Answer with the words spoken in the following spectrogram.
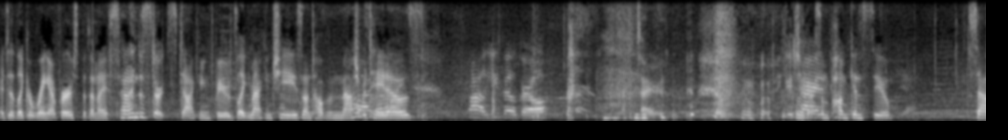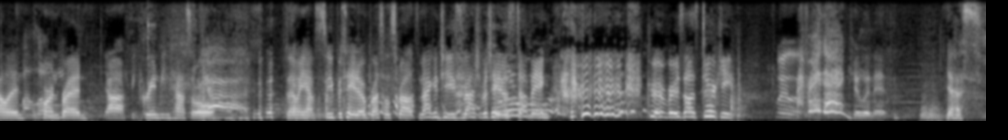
I did like a ring at first, but then I had to start stacking foods like mac and cheese on top of mashed potatoes. Wow, you go, girl. I'm tired. You're We got some pumpkin soup, salad, Bologna. cornbread, be- green bean casserole. Then we have sweet potato, Brussels sprouts, mac and cheese, mashed potato stuffing, cranberry sauce, turkey. Wait, wait. Killing it. Yes.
